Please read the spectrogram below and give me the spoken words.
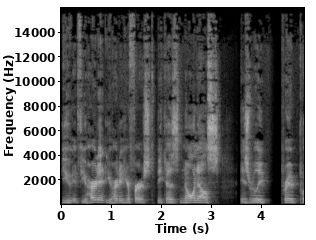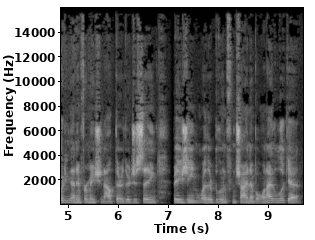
you if you heard it, you heard it here first because no one else is really putting that information out there. They're just saying Beijing weather balloon from China, but when I look at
